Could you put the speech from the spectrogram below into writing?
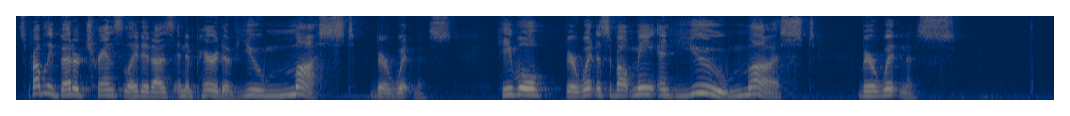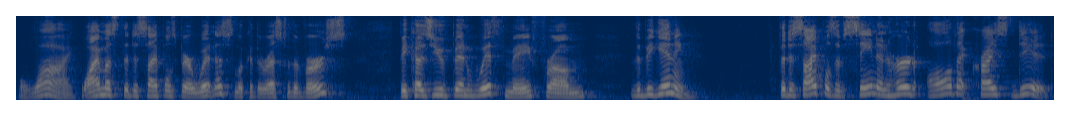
It's probably better translated as an imperative. You must bear witness. He will bear witness about me, and you must bear witness. Well, why? Why must the disciples bear witness? Look at the rest of the verse because you've been with me from the beginning. The disciples have seen and heard all that Christ did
